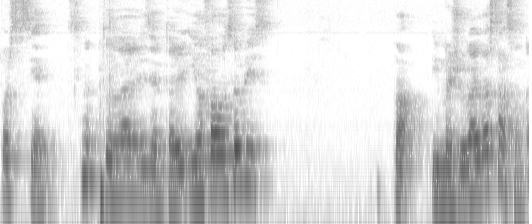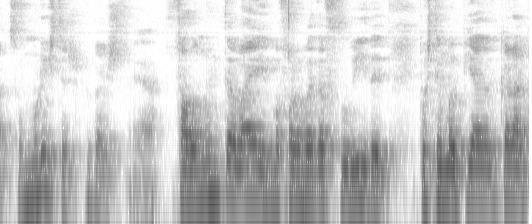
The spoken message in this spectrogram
para o suficiente. Estou a dar exemplo, e ele fala sobre isso. Pá, e mas os gajos lá está, são, são humoristas, os gajos Yeah. falam muito bem, de uma forma da fluida, depois tem uma piada do caralho.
